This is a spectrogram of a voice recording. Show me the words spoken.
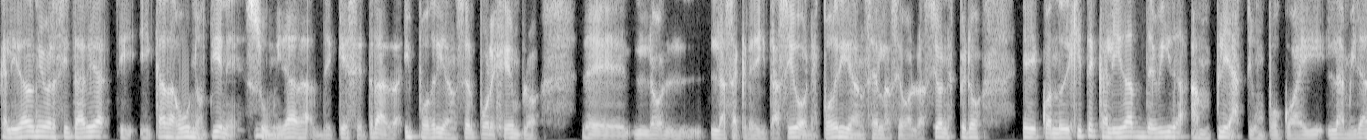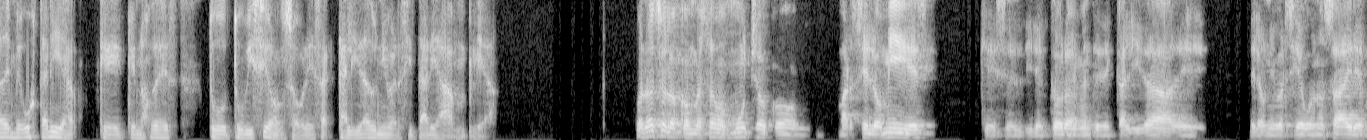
calidad universitaria y, cada uno tiene su mirada de qué se trata. Y podrían ser, por ejemplo, las acreditaciones, podrían ser las evaluaciones, pero eh, cuando dijiste calidad de vida, ampliaste un poco ahí la mirada y me gustaría que, nos des tu, visión sobre esa calidad universitaria amplia. Bueno, eso lo conversamos mucho con Marcelo Míguez, que es el director obviamente de calidad de, de la Universidad de Buenos Aires.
